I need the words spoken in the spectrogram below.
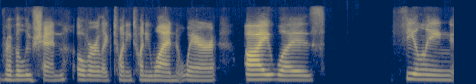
revolution over like 2021 where I was feeling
